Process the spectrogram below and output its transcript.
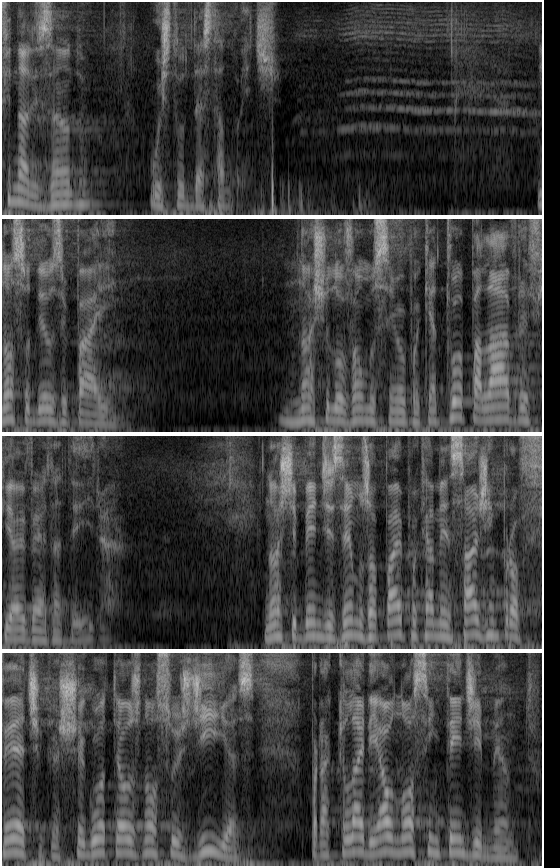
finalizando o estudo desta noite. Nosso Deus e Pai, nós te louvamos, Senhor, porque a tua palavra é fiel e verdadeira. Nós te bendizemos, ó Pai, porque a mensagem profética chegou até os nossos dias para clarear o nosso entendimento.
